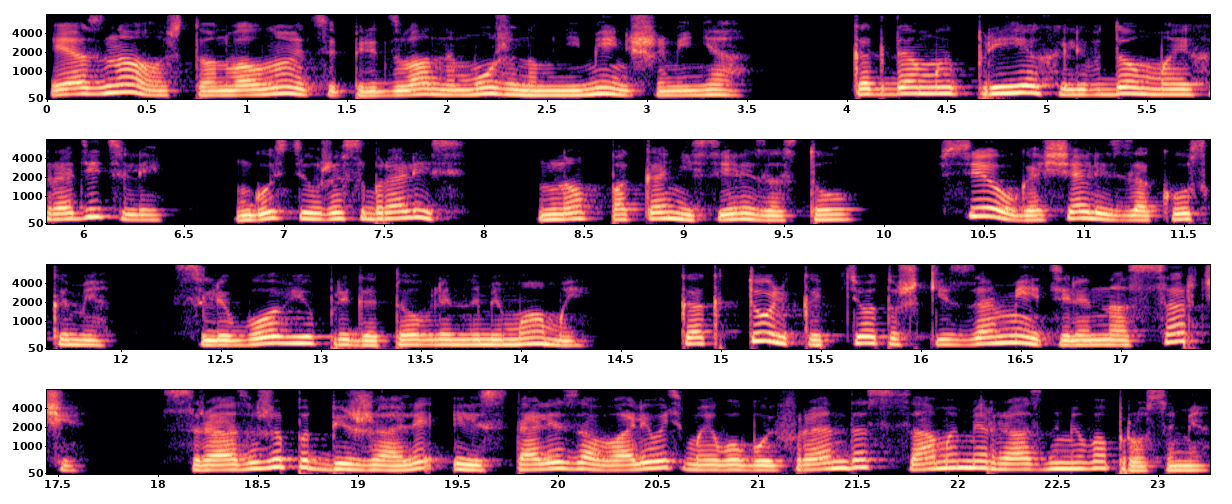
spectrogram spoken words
Я знала, что он волнуется перед званым ужином не меньше меня. Когда мы приехали в дом моих родителей, гости уже собрались, но пока не сели за стол. Все угощались закусками, с любовью приготовленными мамой. Как только тетушки заметили нас с Арчи, Сразу же подбежали и стали заваливать моего бойфренда самыми разными вопросами.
